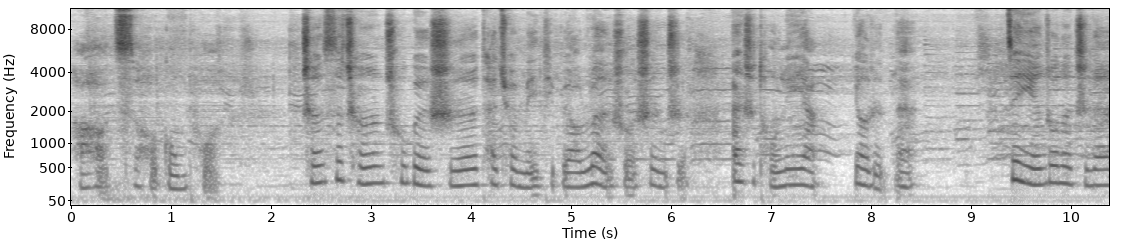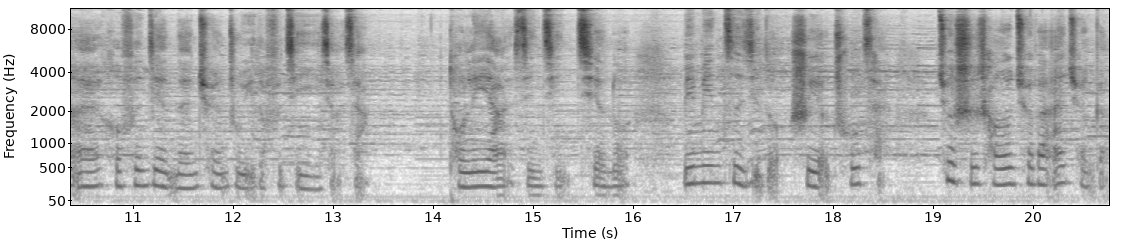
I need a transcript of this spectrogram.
好好伺候公婆。陈思诚出轨时，他劝媒体不要乱说，甚至暗示佟丽娅要忍耐。在严重的直男癌和封建男权主义的父亲影响下。佟丽娅心情怯懦，明明自己的事业出彩，却时常缺乏安全感。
